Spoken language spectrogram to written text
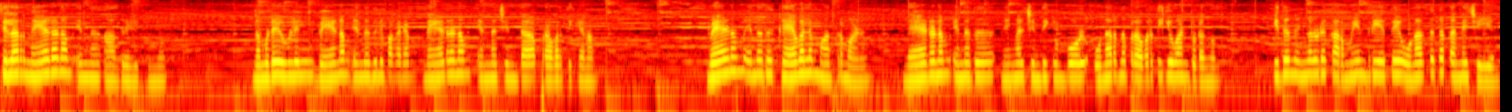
ചിലർ നേടണം എന്ന് ആഗ്രഹിക്കുന്നു. നമ്മുടെ ഉള്ളിൽ വേണം എന്നതിനു പകരം നേടണം എന്ന ചിന്ത പ്രവർത്തിക്കണം. വേണം എന്നത് കേവലം മാത്രമാണ്. നേടണം എന്നത് നിങ്ങൾ ചിന്തിക്കുമ്പോൾ ഉണർന്ന് പ്രവർത്തിക്കുവാൻ തുടങ്ങും. ഇത് നിങ്ങളുടെ കർമ്മേന്ദ്രിയത്തെ ഉണർത്തുക തന്നെ ചെയ്യും.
